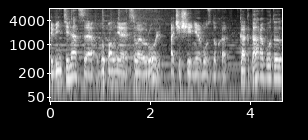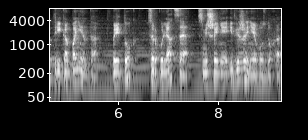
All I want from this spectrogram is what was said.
Вентиляция выполняет свою роль очищения воздуха, когда работают три компонента – приток, циркуляция, смешение и движение воздуха,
